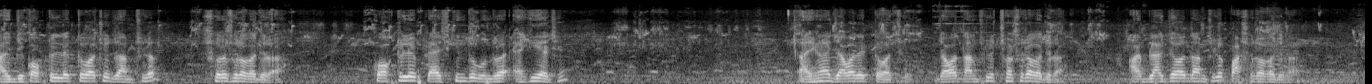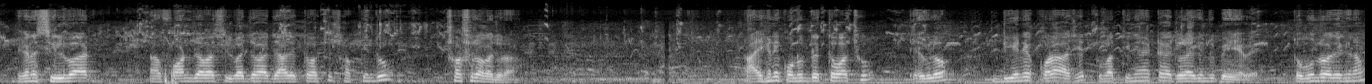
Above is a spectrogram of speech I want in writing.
আর যে ককটেল দেখতে পাচ্ছ, দাম ছিল ষোলোশো টাকা জোড়া। ককটেলের প্রাইস কিন্তু বন্ধুরা একই আছে। আর এখানে জাবা দেখতে পাচ্ছ জাবার দাম ছিল ছশো টাকা জোড়া। আর ব্ল্যাক জাবার দাম ছিল পাঁচশো টাকা জোড়া। এখানে সিলভার ফন্ট জবা সিলভার জবা, যা দেখতে পাচ্ছ, সব কিন্তু ছশো টাকা জোড়া। আর এখানে কনুর দেখতে পাচ্ছ, এগুলো ডিএনএ করা আছে, তোমরা তিন হাজার টাকা জোড়ায় কিন্তু পেয়ে যাবে। তো বন্ধুরা, দেখে নাও,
